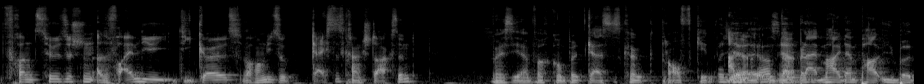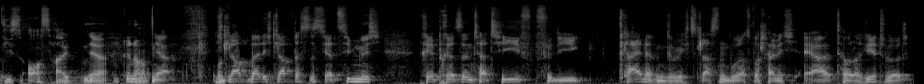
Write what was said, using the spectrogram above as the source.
französischen, also vor allem die, die Girls, warum die so geisteskrank stark sind? Weil sie einfach komplett geisteskrank draufgehen. Die Alle. Gas und dann bleiben halt ein paar über, die es aushalten. Ja, genau. Ja, ich glaube, weil ich glaube, das ist ja ziemlich repräsentativ für die kleineren Gewichtsklassen, wo das wahrscheinlich eher toleriert wird. Und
